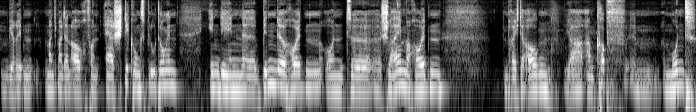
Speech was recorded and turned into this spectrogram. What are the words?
wir reden manchmal dann auch von Erstickungsblutungen, in den äh, Bindehäuten und äh, Schleimhäuten im Bereich der Augen, ja, am Kopf, im, Mund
